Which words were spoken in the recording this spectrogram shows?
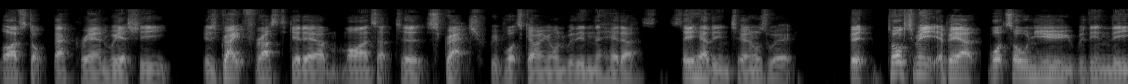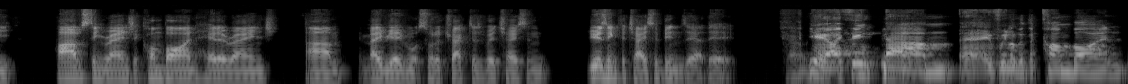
livestock background, we actually it was great for us to get our minds up to scratch with what's going on within the header, see how the internals work. But talk to me about what's all new within the harvesting range, the combine header range, um, and maybe even what sort of tractors we're chasing using for chaser bins out there. Currently. Yeah, I think um, uh, if we look at the combine,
